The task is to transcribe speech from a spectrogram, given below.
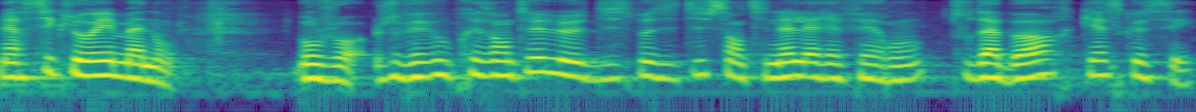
Merci Chloé Manon. Bonjour, je vais vous présenter le dispositif Sentinelle et référent. Tout d'abord, qu'est-ce que c'est?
